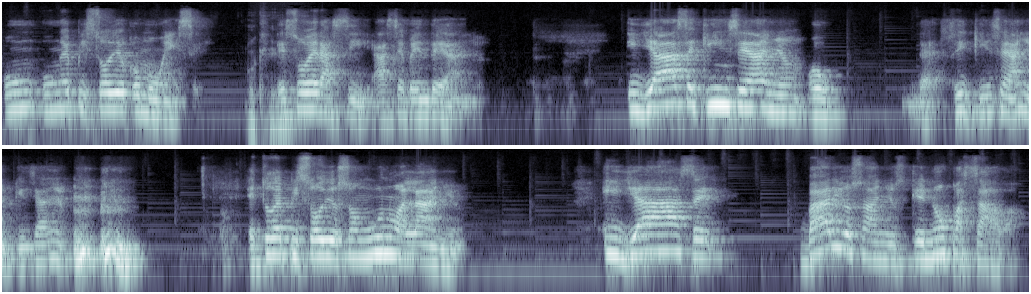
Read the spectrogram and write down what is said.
un, episodio como ese. Eso era así, hace 20 años. Y ya hace 15 años, o sí, 15 años, 15 años, estos episodios son uno al año. Y ya hace varios años que no pasaba.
